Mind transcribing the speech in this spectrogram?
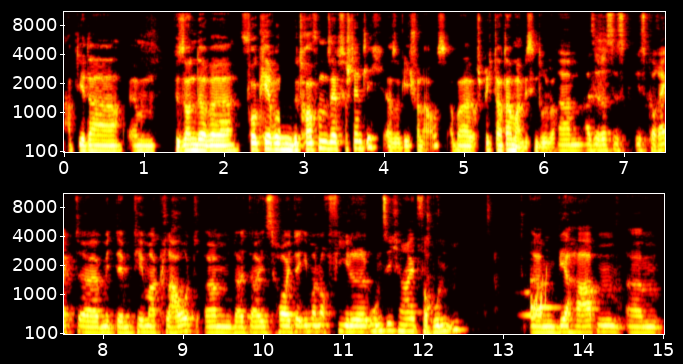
habt ihr da ähm, besondere Vorkehrungen getroffen, selbstverständlich? Also gehe ich von aus, aber sprich doch da mal ein bisschen drüber. Also das ist, ist korrekt äh, mit dem Thema Cloud. Da, da ist heute immer noch viel Unsicherheit verbunden. Ähm, wir haben ähm,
